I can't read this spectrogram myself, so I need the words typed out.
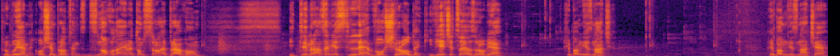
Próbujemy. 8%. Znowu dajemy tą stronę prawą. I tym razem jest lewo, środek. I wiecie, co ja zrobię? Chyba mnie znacie. Chyba mnie znacie.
